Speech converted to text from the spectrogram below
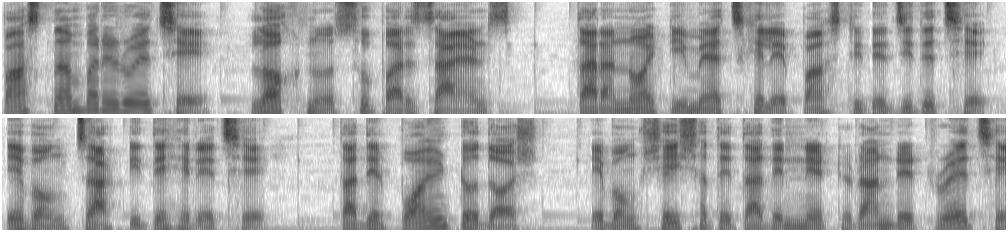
পাঁচ নম্বরে রয়েছে লখনৌ সুপার জায়ান্টস। তারা নয়টি ম্যাচ খেলে পাঁচটিতে জিতেছে এবং চারটিতে হেরেছে। তাদের পয়েন্টও দশ এবং সেই সাথে তাদের নেট রান রেট রয়েছে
